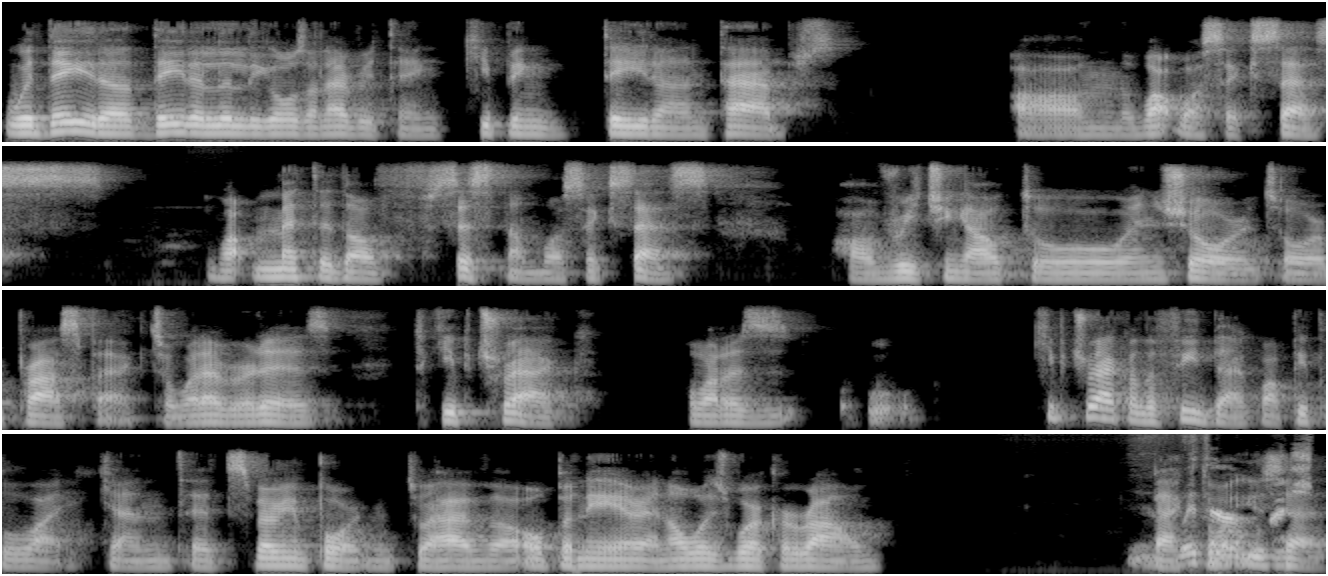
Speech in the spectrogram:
with data data literally goes on everything keeping data and tabs on what was success what method of system was success of reaching out to insureds or prospects or whatever it is to keep track what is keep track of the feedback what people like and it's very important to have uh, open ear and always work around yeah, back to what you question.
